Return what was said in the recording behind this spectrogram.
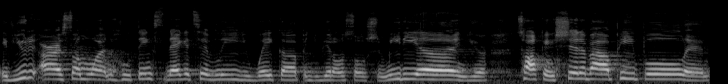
If you are someone who thinks negatively, you wake up and you get on social media and you're talking shit about people and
